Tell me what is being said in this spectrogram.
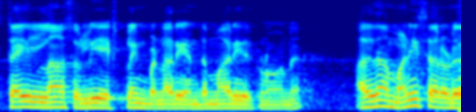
ஸ்டைல்லாம் சொல்லி எக்ஸ்பிளைன் பண்ணாரு. எந்த மாதிரி இருக்கணும்னு. அதுதான் மணி சாரோட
